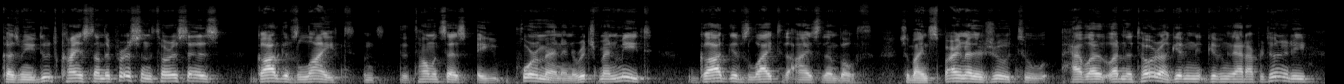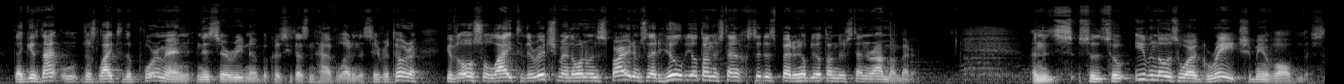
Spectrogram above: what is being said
Because when you do kindness to another person, the Torah says God gives light, and the Talmud says a poor man and a rich man meet, God gives light to the eyes of them both. So by inspiring another Jew to have light in the Torah, giving giving that opportunity, that gives not just light to the poor man in this arena because he doesn't have light in the Sefer Torah, gives also light to the rich man, the one who inspired him, so that he'll be able to understand Chassidus better, he'll be able to understand Rambam better. And so, so even those who are great should be involved in this,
